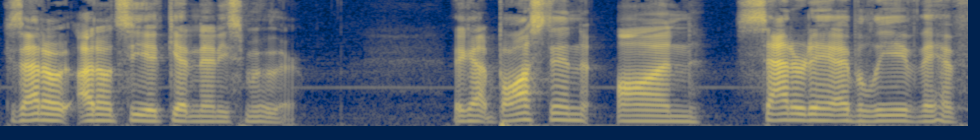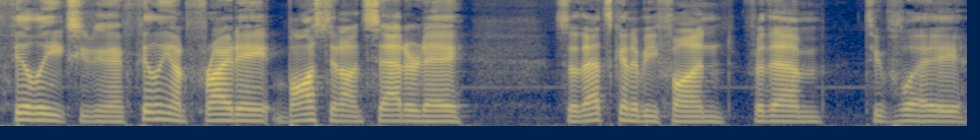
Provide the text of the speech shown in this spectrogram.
because I don't I don't see it getting any smoother. They got Boston on Saturday, I believe. They have Philly, excuse me, they have Philly on Friday, Boston on Saturday. So that's going to be fun for them to play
